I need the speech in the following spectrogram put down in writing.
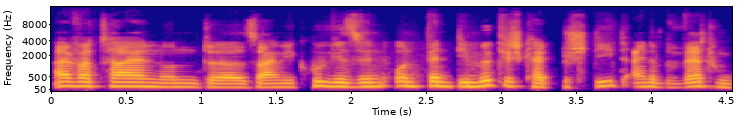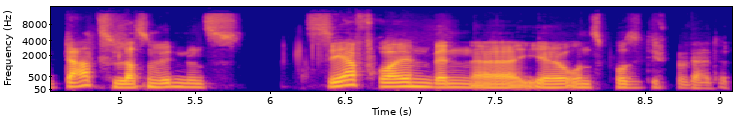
Einfach teilen und äh, sagen, wie cool wir sind. Und wenn die Möglichkeit besteht, eine Bewertung dazulassen, würden wir uns sehr freuen, wenn äh, ihr uns positiv bewertet.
